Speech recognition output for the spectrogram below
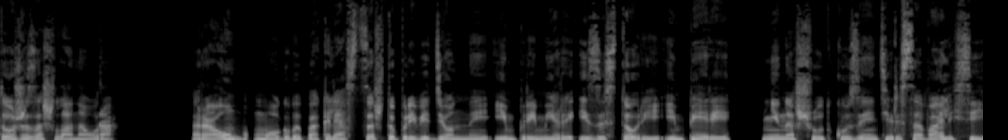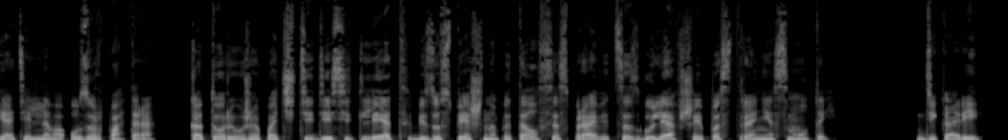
тоже зашла на ура. Раум мог бы поклясться, что приведенные им примеры из истории империи не на шутку заинтересовали сиятельного узурпатора, который уже почти 10 лет безуспешно пытался справиться с гулявшей по стране смутой. Дикари.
